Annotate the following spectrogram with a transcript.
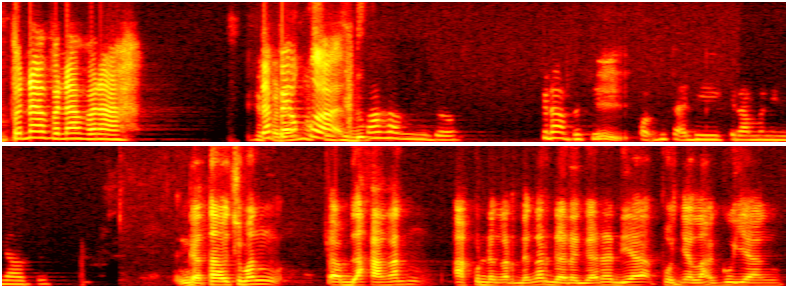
pernah pernah pernah Ya, Tapi aku hidup. paham gitu. Kenapa sih Iya. kok bisa dikira meninggal tuh? nggak tahu cuman eh, belakangan aku dengar-dengar gara-gara dia punya lagu yang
